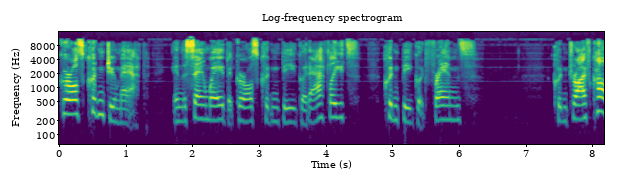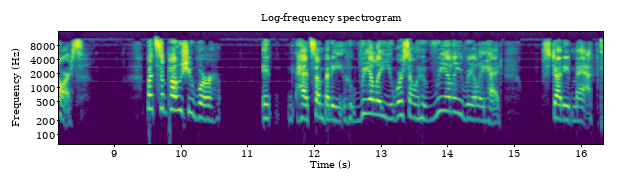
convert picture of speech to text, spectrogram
girls couldn't do math in the same way that girls couldn't be good athletes, couldn't be good friends, couldn't drive cars. But suppose you were it, had somebody who really you were someone who really really had studied math.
